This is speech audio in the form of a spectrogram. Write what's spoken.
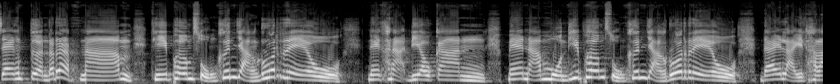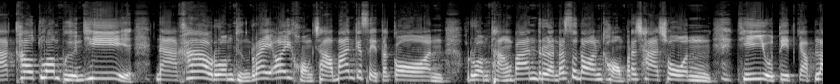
แจ้งเตือนระดับน้ำที่เพิ่มสูงขึ้นอย่างรวดเร็ว ในขณะเดียวกัน แม่น้ำมูลที่เพิ่มสูงขึ้นอย่างรวดเร็ว ได้ไหลทะลักเข้าท่วมพื้นที่ นาข้าวรวมถึงไร่อ้อยของชาวบ้านเกษตรกร รวมทั้งบ้านเรือนรัษฎรของประชาชน ที่อยู่ติดกับล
